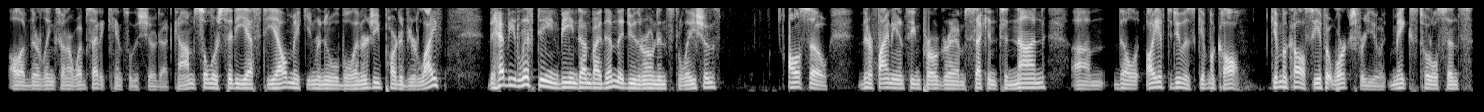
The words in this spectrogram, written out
all of their links on our website at canceltheshow.com. Solar City STL, making renewable energy part of your life. The heavy lifting being done by them, they do their own installations. Also, their financing program second to none. Um, they'll all you have to do is give them a call. Give them a call. See if it works for you. It makes total sense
